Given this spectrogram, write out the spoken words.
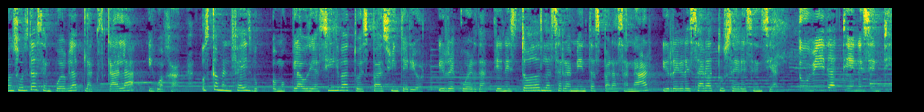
Consultas en Puebla, Tlaxcala y Oaxaca. Búscame en Facebook como Claudia Silva, tu espacio interior. Y recuerda, tienes todas las herramientas para sanar y regresar a tu ser esencial. Tu vida tiene sentido.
